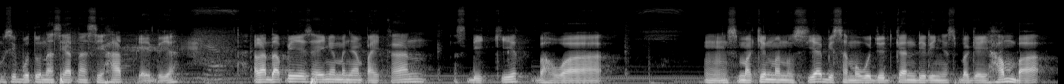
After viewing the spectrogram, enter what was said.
masih butuh nasihat-nasihat kayak itu ya. ya akan tapi saya ingin menyampaikan sedikit bahwa hmm, semakin manusia bisa mewujudkan dirinya sebagai hamba,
